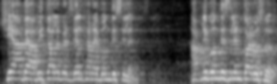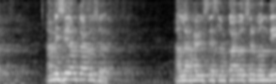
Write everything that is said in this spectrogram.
সে আবে আবি তালেবের জেলখানায় বন্দী ছিলেন। আপনি বন্দী ছিলেন কয় বছর? আমি ছিলাম কয় বছর? আল্লাহর হাবিব ইসলাম কয় বছর বন্দী?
